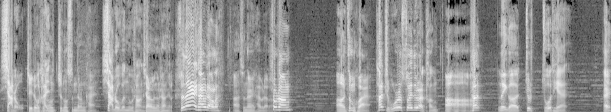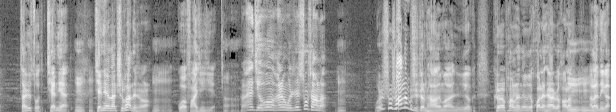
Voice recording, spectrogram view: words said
下周这周只能只能孙登开，下周温度上去了，下周温度上去了孙登也开不了了，啊，孙登也开不了了受伤了。啊，这么快他只不过是摔的有点疼，啊啊啊！啊他那个就是昨天，哎，咱是昨前天嗯嗯前天咱吃饭的时候嗯嗯给我发信息，嗯嗯说哎姐夫，完了我这受伤了。嗯，我说受伤那不是正常的吗？那个磕碰了，那不缓两天就好了。嗯嗯完了那个，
